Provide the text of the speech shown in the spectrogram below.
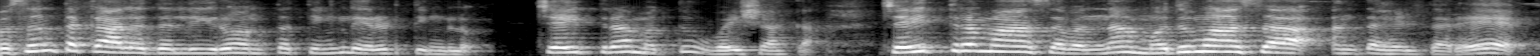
ವಸಂತ ಕಾಲದಲ್ಲಿ ಇರೋಂಥ ತಿಂಗಳು ಎರಡು ತಿಂಗಳು. ಚೈತ್ರ ಮತ್ತು ವೈಶಾಖ. ಚೈತ್ರ ಮಾಸವನ್ನ ಮಧುಮಾಸ ಅಂತ ಹೇಳ್ತಾರೆ.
